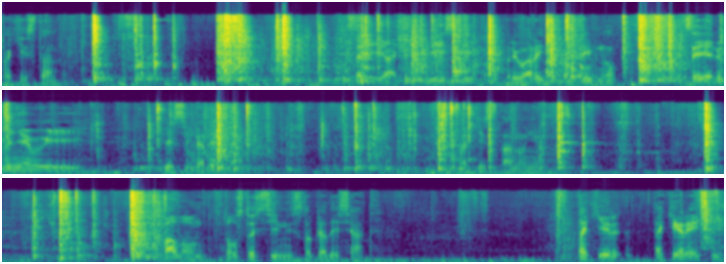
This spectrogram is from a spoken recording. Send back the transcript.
Такий стан. Цей ящик 200, приварити потрібно. І Цей алюмінієвий 250. Такий стан у нього. Балон толстостійний 150. Такі, такі речі.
